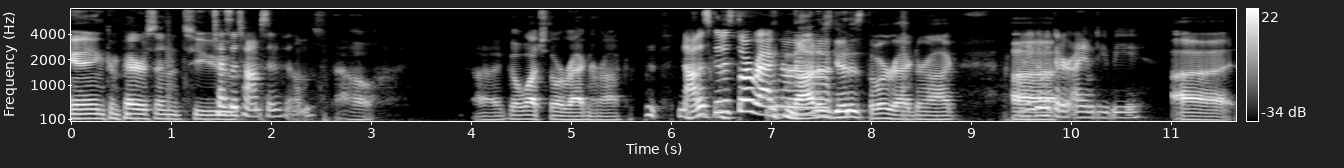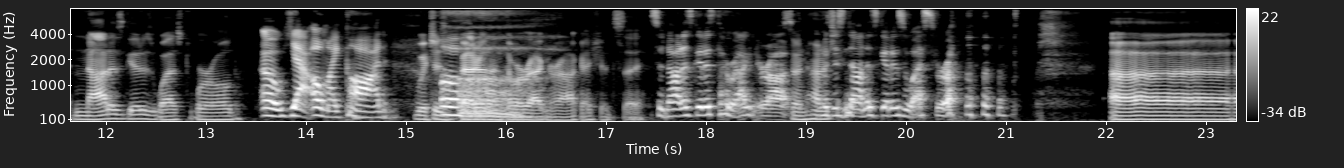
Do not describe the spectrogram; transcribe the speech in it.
In comparison to Tessa Thompson films? oh, uh, go watch Thor Ragnarok. Not as good as Thor Ragnarok. Not as good as Thor Ragnarok. I need to Uh, look at her IMDb. uh, not as good as Westworld, Oh yeah. Oh my God. which is better than Thor Ragnarok, I should say. So not as good as Thor Ragnarok, So not which as- is not as good as Westworld. Uh,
